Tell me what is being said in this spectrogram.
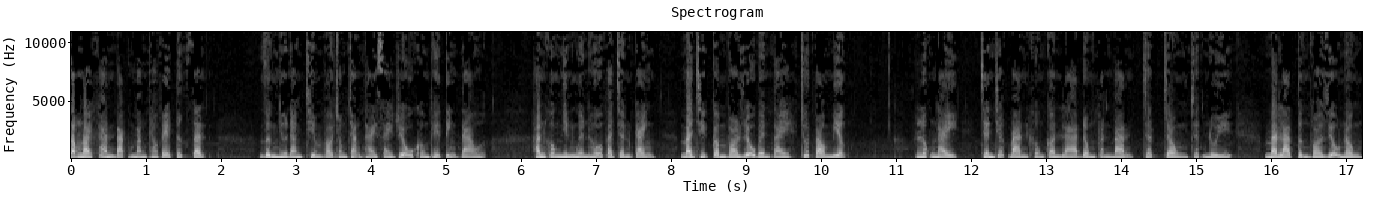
giọng nói khàn đặc mang theo vẻ tức giận, dường như đang chìm vào trong trạng thái say rượu không thể tỉnh táo. Hắn không nhìn Nguyên Hữu và Trần Cảnh, mà chỉ cầm vò rượu bên tay, chút vào miệng. Lúc này, trên chiếc bàn không còn là đống văn bản, chất trồng, chất núi, mà là từng vò rượu nồng.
